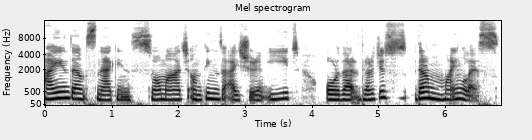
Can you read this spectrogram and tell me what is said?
I end up snacking so much on things that I shouldn't eat or that they're just they're mindless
